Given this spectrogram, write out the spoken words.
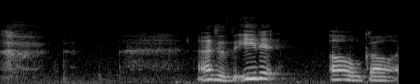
I just eat it. Oh God.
